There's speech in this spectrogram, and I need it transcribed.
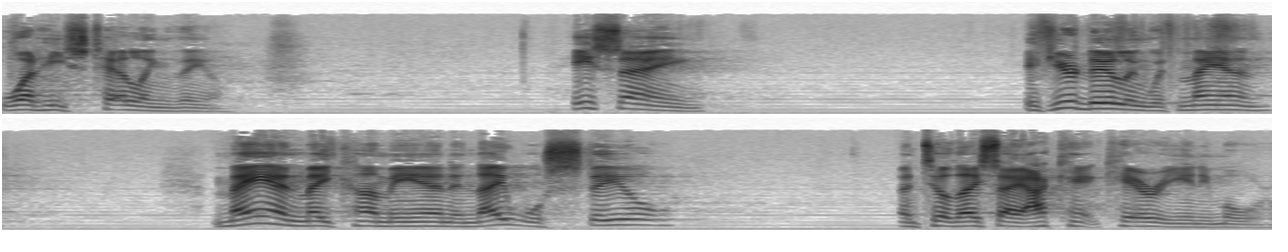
what he's telling them? He's saying, if you're dealing with man, man may come in and they will steal until they say, I can't carry anymore.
